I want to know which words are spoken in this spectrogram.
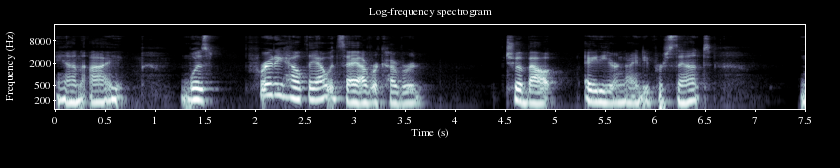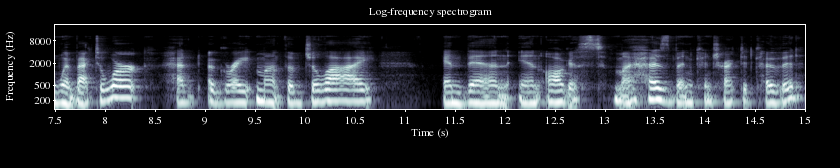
and I was pretty healthy. I would say I recovered to about 80 or 90% went back to work, had a great month of July. And then in August, my husband contracted COVID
